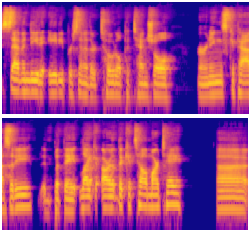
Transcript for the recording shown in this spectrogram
70 to 80% of their total potential earnings capacity. But they like are the Ketel Marte uh,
